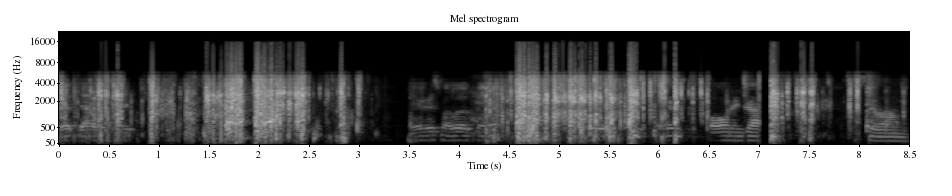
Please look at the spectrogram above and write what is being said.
Yep, that was it. There goes my webcam. There's falling and dropping. So um,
